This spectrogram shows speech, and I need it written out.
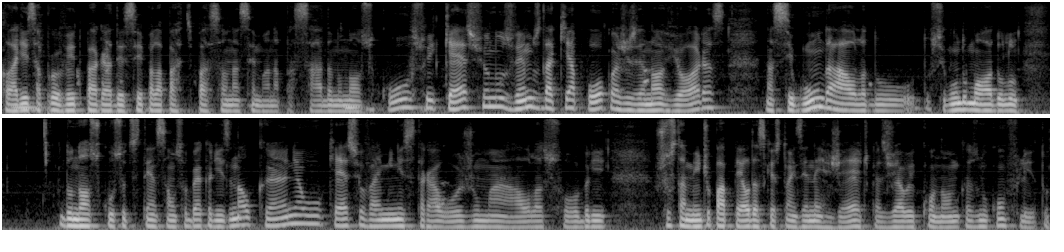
Clarissa, aproveito para agradecer pela participação na semana passada no nosso curso. E Kécio, nos vemos daqui a pouco, às 19 horas, na segunda aula do, do segundo módulo do nosso curso de extensão sobre a crise na Ucrânia. O Kécio vai ministrar hoje uma aula sobre justamente o papel das questões energéticas, geoeconômicas no conflito.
